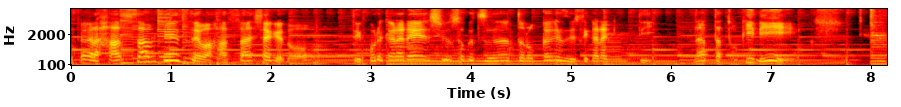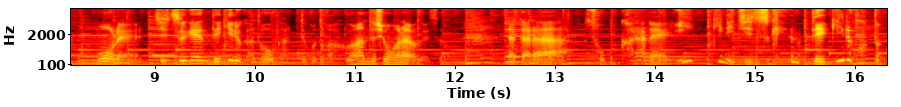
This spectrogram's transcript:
だから発散フェーズでは発散したけど、で、これからね、収束ずっと6ヶ月でしていかなきゃってなった時に、もうね、実現できるかどうかってことが不安でしょうがないわけですよ。だから、そっからね、一気に実現できることに、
